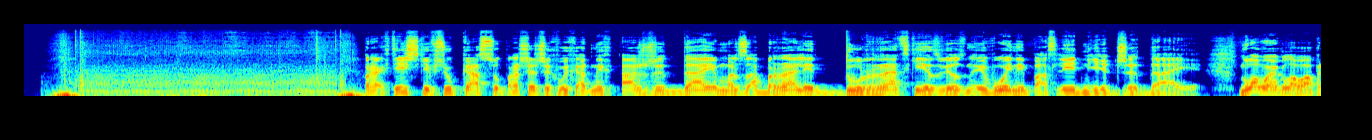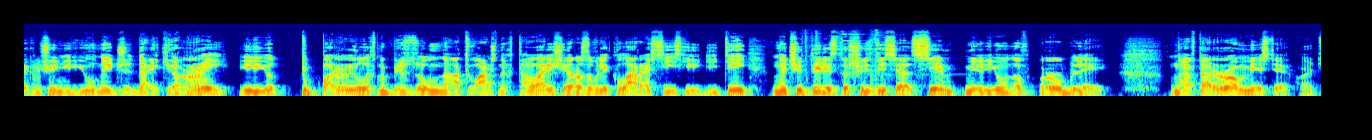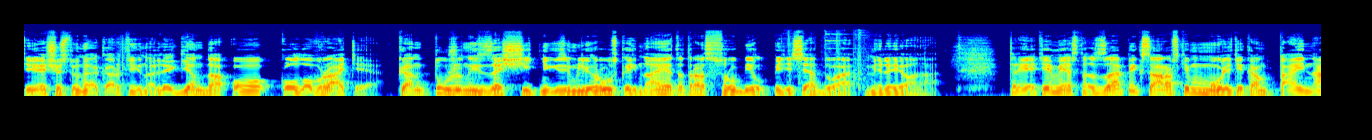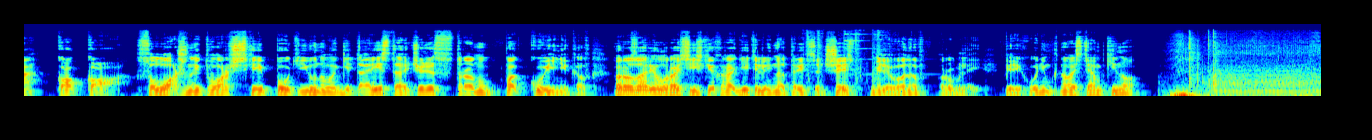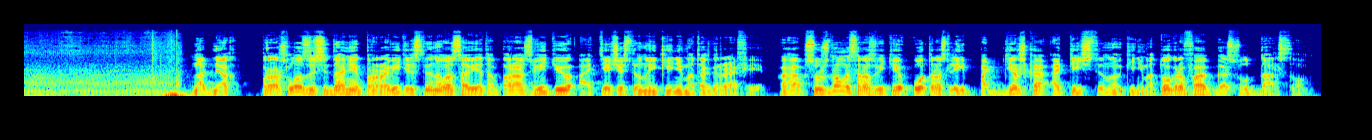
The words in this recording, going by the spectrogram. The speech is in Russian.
Практически всю кассу прошедших выходных ожидаемо забрали дурацкие Звездные войны Последние джедаи. Новая глава приключений юной джедайки Рэй и ее тупорылых, но безумно отважных товарищей развлекла российских детей на 467 миллионов рублей. На втором месте отечественная картина «Легенда о Коловрате», контуженный защитник земли русской на этот раз срубил 52 миллиона. Третье место за пиксаровским мультиком «Тайна Коко». Сложный творческий путь юного гитариста через страну покойников разорил российских родителей на 36 миллионов рублей. Переходим к новостям кино. На днях прошло заседание правительственного совета по развитию отечественной кинематографии. Обсуждалось развитие отраслей поддержка отечественного кинематографа государством.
